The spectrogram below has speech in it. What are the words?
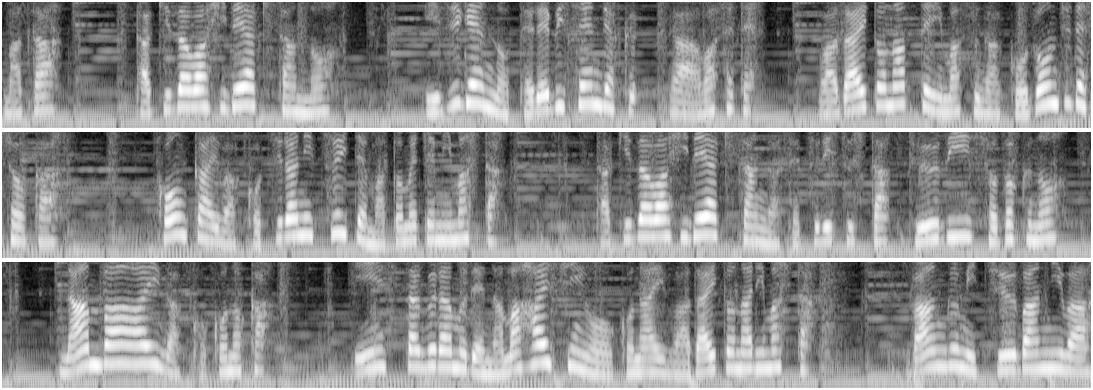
また滝沢秀明さんの異次元のテレビ戦略が合わせて話題となっていますがご存知でしょうか？今回はこちらについてまとめてみました。滝沢秀明さんが設立した 2B 所属のNumber_i が9日インスタグラムで生配信を行い話題となりました。番組中盤には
